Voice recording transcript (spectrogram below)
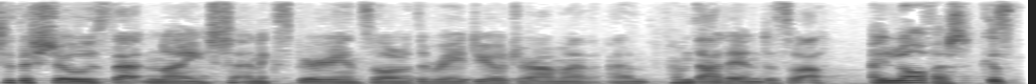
to the shows that night and experience all of the radio drama and from that end as well. I love it because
